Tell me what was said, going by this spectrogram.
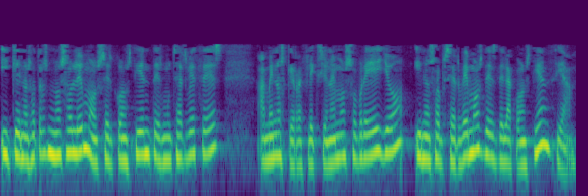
y que nosotros no solemos ser conscientes muchas veces a menos que reflexionemos sobre ello y nos observemos desde la conciencia.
